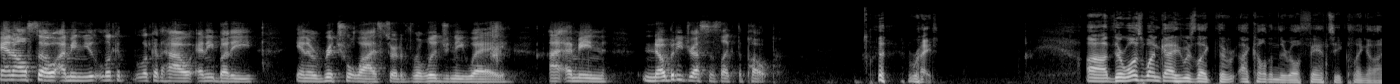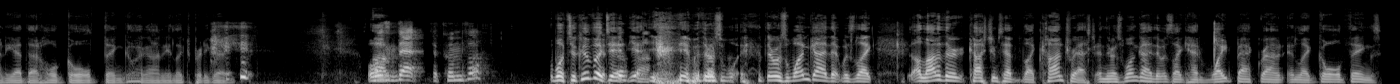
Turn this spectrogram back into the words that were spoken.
and also, I mean, you look at look at how anybody in a ritualized sort of religiony way. I, I mean, nobody dresses like the Pope. Right. Uh, there was one guy who was like the I called him the real fancy Klingon. He had that whole gold thing going on. He looked pretty good. Well, Um, wasn't that T'Kuvma? Well, T'Kuvma did, yeah, yeah, yeah, but there was there was one guy that was like a lot of their costumes had like contrast, and there was one guy that was like had white background and like gold things,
